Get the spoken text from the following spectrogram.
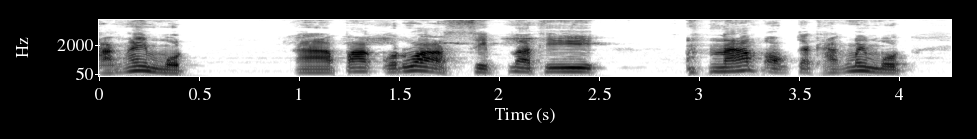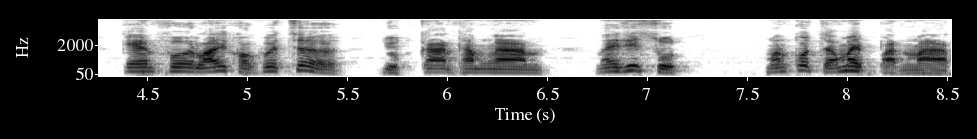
ถังให้หมดอ่าปรากฏว่าสิบนาที น้ำออกจากถังไม่หมด แกนเฟอร์ไลท์ของเพชเชอร์หยุดการทำงานในที่สุดมันก็จะไม่ปั่นหมาด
